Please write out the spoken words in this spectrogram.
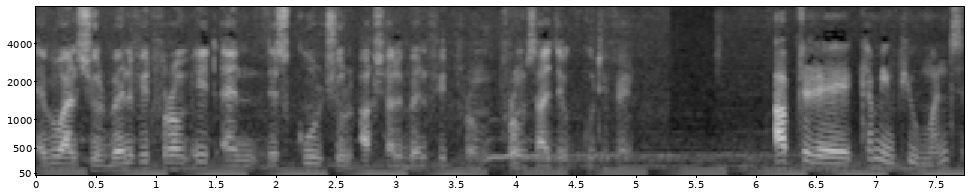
Everyone should benefit from it, and the school should actually benefit from, from such a good event. after the coming few months,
